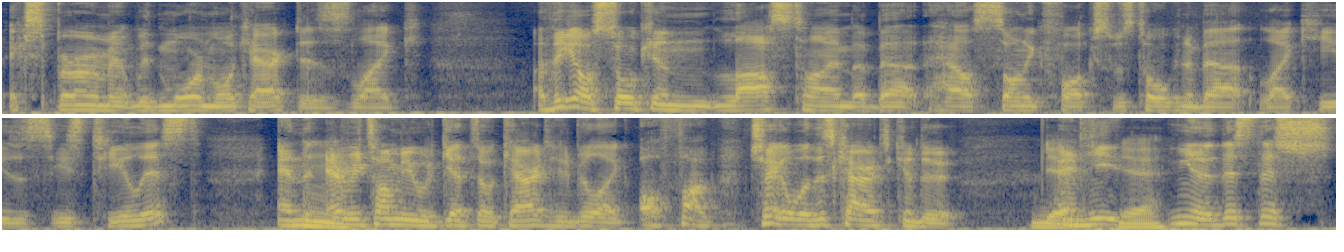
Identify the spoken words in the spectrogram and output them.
experiment with more and more characters. Like, I think I was talking last time about how Sonic Fox was talking about like his his tier list, and Hmm. every time he would get to a character, he'd be like, "Oh fuck, check out what this character can do." Yeah, and he, yeah. you know, there's there's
